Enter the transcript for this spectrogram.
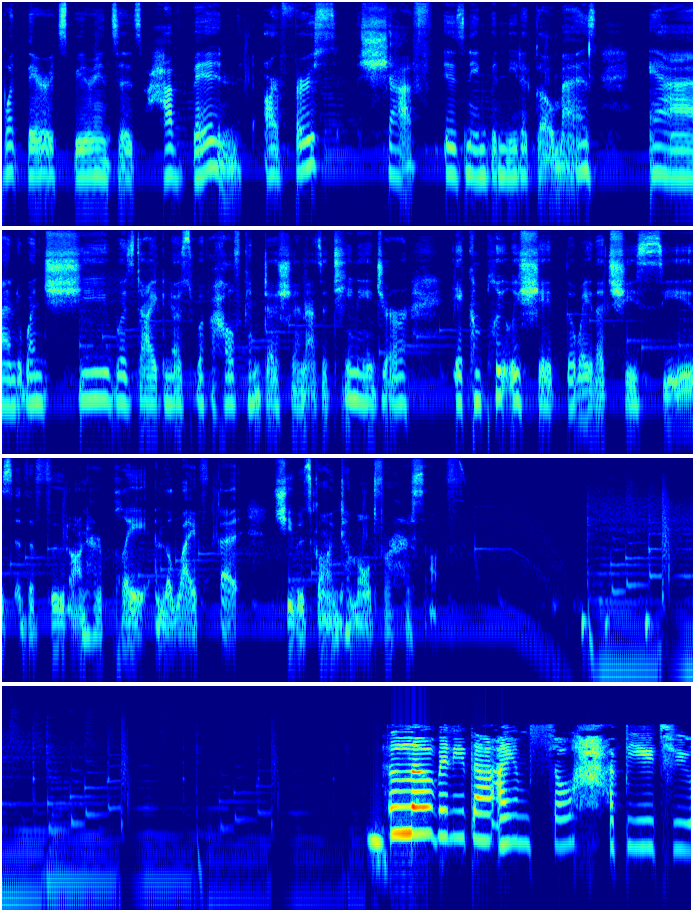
what their experiences have been. Our first chef is named Benita Gomez. And when she was diagnosed with a health condition as a teenager, it completely shaped the way that she sees the food on her plate and the life that she was going to mold for herself. Hello, Benita. I am so happy to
